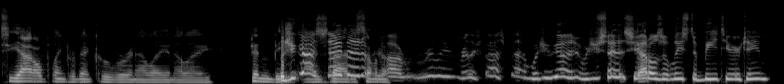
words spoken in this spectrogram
Seattle playing for Vancouver and LA and LA shouldn't be. Would you guys as say that the, uh, really, really fast, Ben? Would you guys would you say that Seattle's at least a B tier team?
